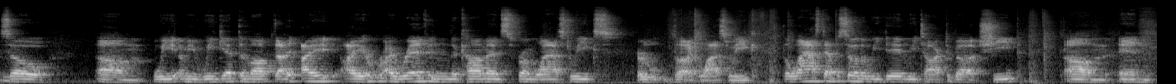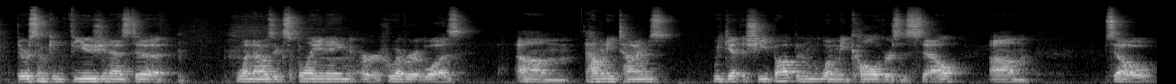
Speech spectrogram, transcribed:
So um, we, I mean, we get them up. I, I, I, I read in the comments from last week's or like last week, the last episode that we did, we talked about sheep, um, and there was some confusion as to when I was explaining or whoever it was, um, how many times we get the sheep up and when we cull versus sell. Um, so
